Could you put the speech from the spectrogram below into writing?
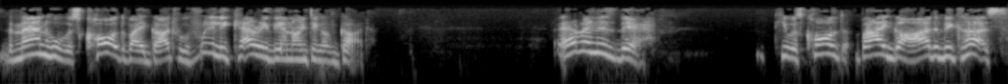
the man who was called by God, who really carried the anointing of God. Aaron is there. He was called by God because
